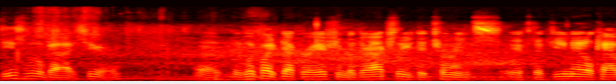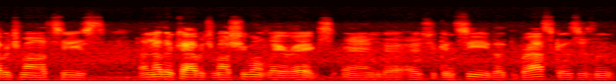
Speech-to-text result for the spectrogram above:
these little guys here, uh, they look like decoration, but they're actually deterrents. If the female cabbage moth sees another cabbage moth, she won't lay her eggs. And uh, as you can see, the brassicas isn't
